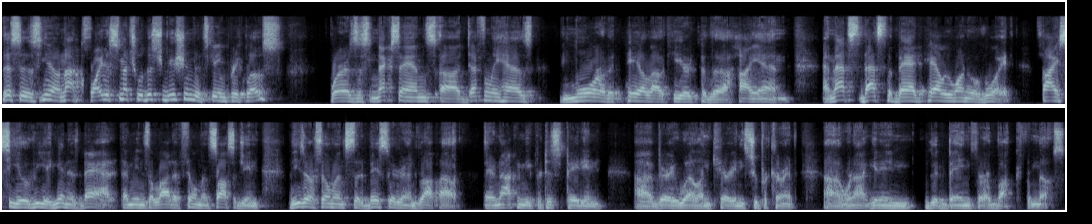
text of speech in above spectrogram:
This is, you know, not quite a symmetrical distribution, but it's getting pretty close. Whereas this Nexans uh, definitely has more of a tail out here to the high end. And that's, that's the bad tail we want to avoid high COV again is bad. That means a lot of filament sausaging. These are filaments that are basically going to drop out. they're not going to be participating uh, very well in carrying supercurrent. Uh, we're not getting good bang for our buck from those.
